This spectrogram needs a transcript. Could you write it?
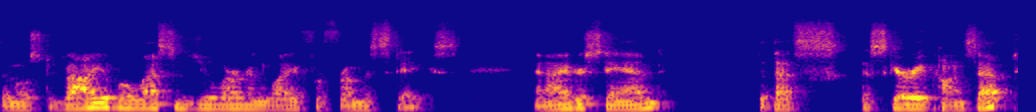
The most valuable lessons you learn in life are from mistakes. And I understand that that's a scary concept,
